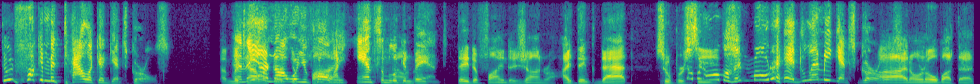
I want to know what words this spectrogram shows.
Dude, fucking Metallica gets girls. Uh, and they are not what you call a handsome looking no. band. They defined a genre. I think that No, supersedes. but almost at Motorhead, Lemmy gets girls. I don't know about that.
